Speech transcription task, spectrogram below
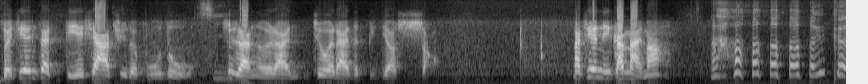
所以今天再跌下去的幅度，自然而然就会来的比较少。那今天你敢买吗？可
